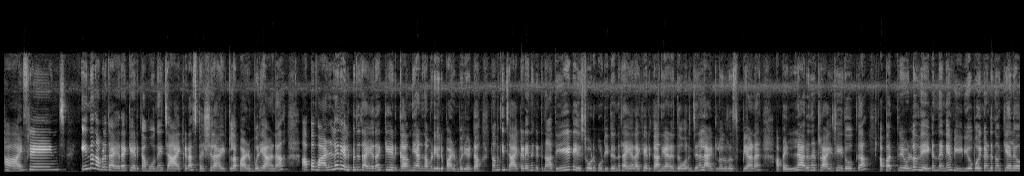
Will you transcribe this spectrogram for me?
Hi friends ഇന്ന് നമ്മൾ തയ്യാറാക്കി എടുക്കാൻ പോകുന്ന ചായക്കട സ്പെഷ്യൽ ആയിട്ടുള്ള പഴംപൊരിയാണ്. അപ്പോൾ വളരെ എളുപ്പത്തിൽ തയ്യാറാക്കി എടുക്കാവുന്നതാണ് നമ്മുടെ ഈ ഒരു പഴംപൊരി കേട്ടോ. നമുക്ക് ഈ ചായക്കടയിൽ നിന്ന് കിട്ടുന്ന അതേ ടേസ്റ്റോട് കൂട്ടിയിട്ട് തന്നെ തയ്യാറാക്കി എടുക്കാവുന്നതാണ്. ഇത് ഒറിജിനൽ ആയിട്ടുള്ള ഒരു റെസിപ്പിയാണ് അപ്പോൾ എല്ലാവരും ഒന്ന് ട്രൈ ചെയ്ത് നോക്കുക. അപ്പോൾ അത്രയേ ഉള്ളൂ. വേഗം തന്നെ വീഡിയോ പോയി കണ്ടു നോക്കിയാലോ.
